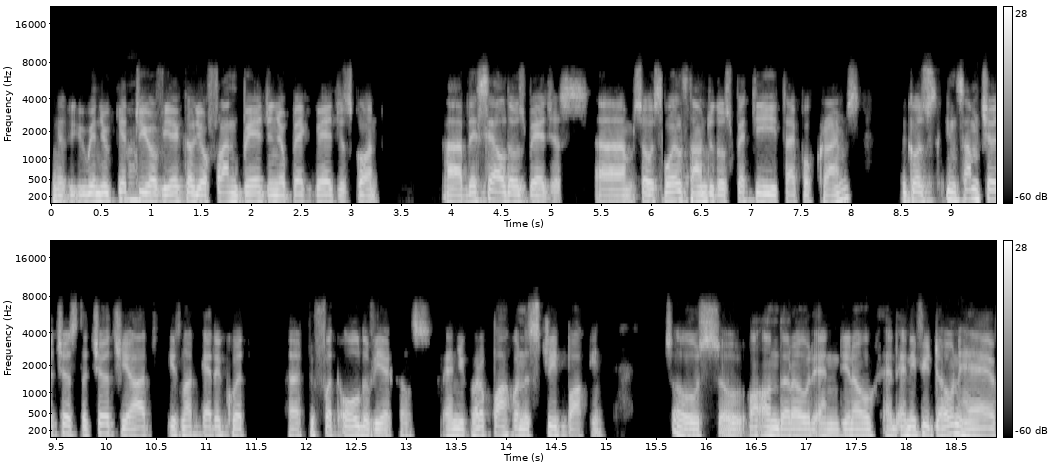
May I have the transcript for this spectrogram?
When you get to your vehicle, your front badge and your back badge is gone. Uh, they sell those badges. Um, so it boils down to those petty type of crimes because in some churches, the churchyard is not adequate uh, to fit all the vehicles, and you've got to park on the street parking. So, so on the road, and you know, and, and if you don't have,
